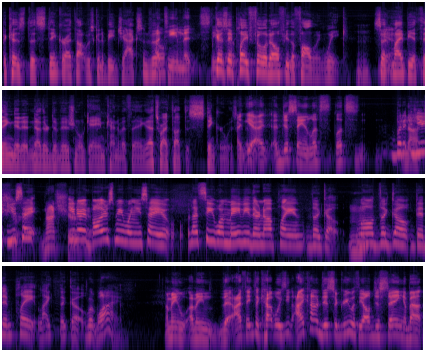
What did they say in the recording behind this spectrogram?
because the stinker I thought was going to be Jacksonville. a team that because they up. play Philadelphia the following week. So Yeah. it might be a thing that another divisional game kind of a thing. That's where I thought the stinker was. Uh, Gonna yeah, I, I'm just saying. Let's let's. But not you sure. you say not sure. You know, yet. it bothers me when you say, "Let's see, well, maybe they're not playing the goat." Mhm. Well, the goat didn't play like the goat. But why? I mean, I mean, the, I think the Cowboys. I kind of disagree with y'all just saying about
